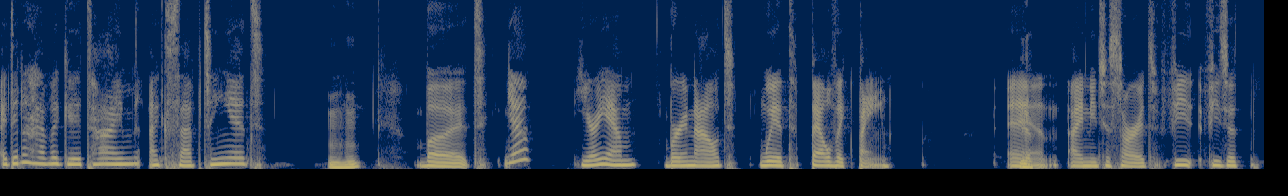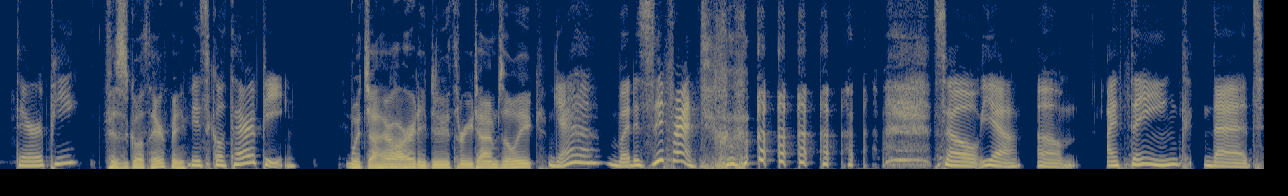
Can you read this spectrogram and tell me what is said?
I didn't have a good time accepting it, Mm-hmm. but yeah, here I am, burnout with pelvic pain. And I need to start phy- physiotherapy, Physical therapy, physical therapy. which I already do three times a week. Yeah, but it's different. so yeah, um, I think that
